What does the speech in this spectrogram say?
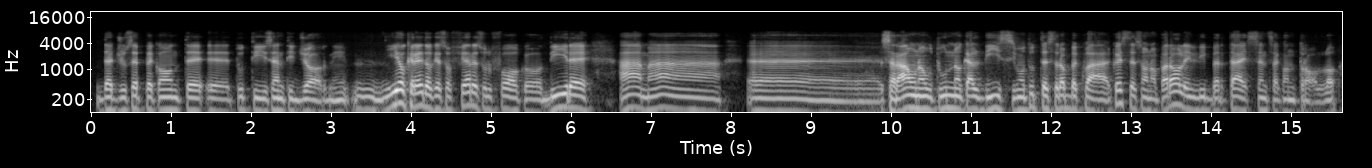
da Giuseppe Conte eh, tutti i santi giorni. Mm, io credo che soffiare sul fuoco, dire ah ma eh, sarà un autunno caldissimo, tutte queste robe qua, queste sono parole in libertà e senza controllo,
